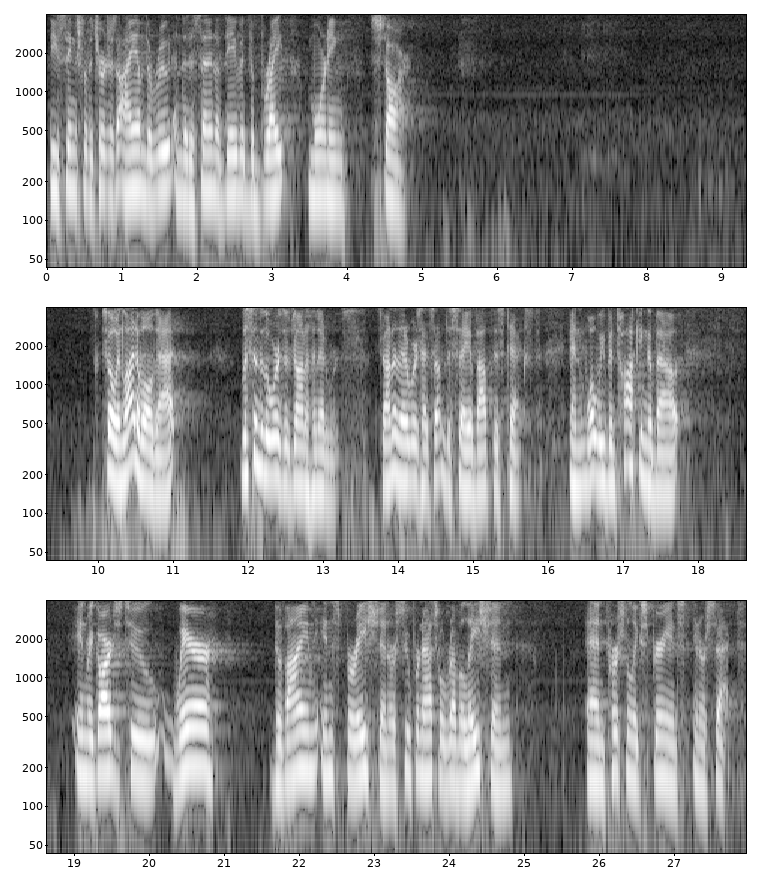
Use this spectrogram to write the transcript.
these things for the churches. I am the root and the descendant of David, the bright morning star. So, in light of all that, listen to the words of Jonathan Edwards. Jonathan Edwards had something to say about this text and what we've been talking about in regards to where divine inspiration or supernatural revelation and personal experience intersect,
